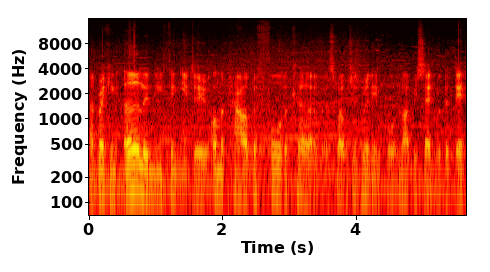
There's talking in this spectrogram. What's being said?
Uh, braking earlier than you think you do on the power before the curve as well, which is really important, like we said with the diff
